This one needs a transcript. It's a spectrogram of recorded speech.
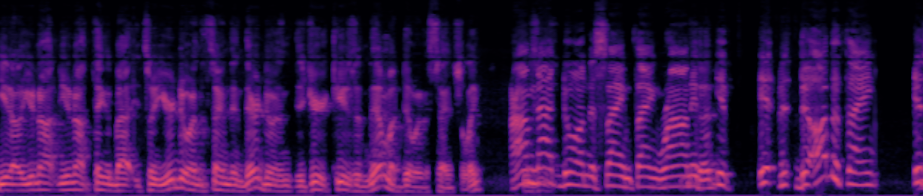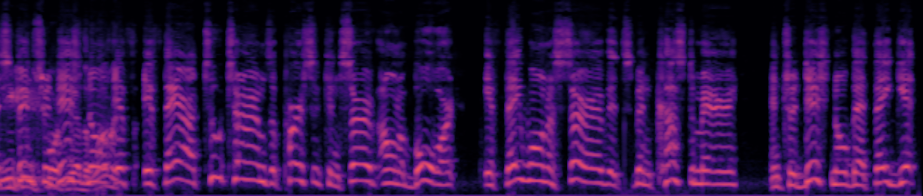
You know, you're not you're not thinking about. it. So you're doing the same thing they're doing that you're accusing them of doing essentially. I'm This not is- doing the same thing, Ron. If, Good. if the other thing, it's You been can support the other traditional. If if there are two terms a person can serve on a board, if they want to serve, it's been customary and traditional that they get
